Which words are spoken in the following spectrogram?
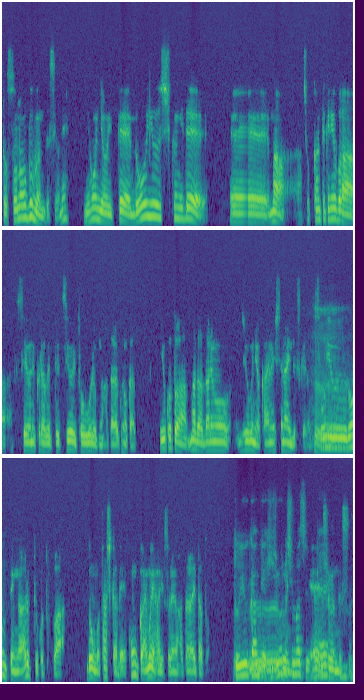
とその部分ですよね。日本においてどういう仕組みで、えー、まあ直感的に言えば西洋に比べて強い統合力が働くのかということはまだ誰も十分には解明してないんですけども、そういう論点があるということはどうも確かで今回もやはりそれが働いたとという感じが非常にしますよね。えーするんです。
